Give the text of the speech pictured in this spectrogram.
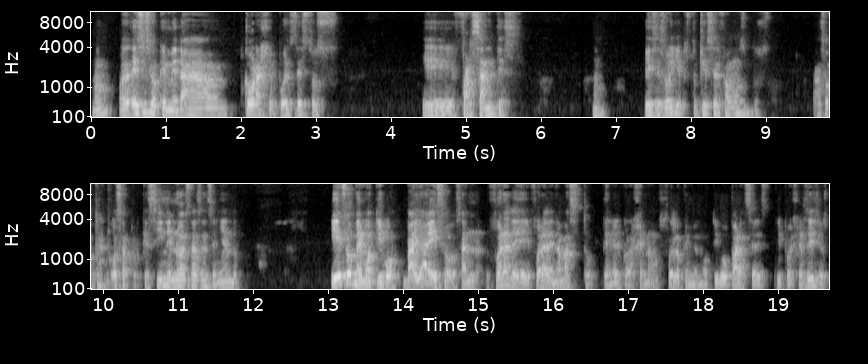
¿No? Eso es lo que me da coraje, pues, de estos eh, farsantes. ¿No? Y dices, oye, pues tú quieres ser famoso, pues haz otra cosa, porque cine no estás enseñando. Y eso me motivó, vaya, eso, o sea, fuera de, fuera de nada más tener coraje, no, fue lo que me motivó para hacer este tipo de ejercicios.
